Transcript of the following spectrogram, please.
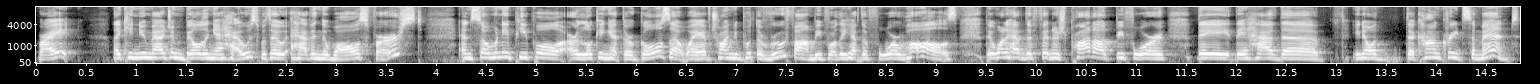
Right? Like, can you imagine building a house without having the walls first? And so many people are looking at their goals that way of trying to put the roof on before they have the four walls. They want to have the finished product before they they have the you know the concrete cement.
